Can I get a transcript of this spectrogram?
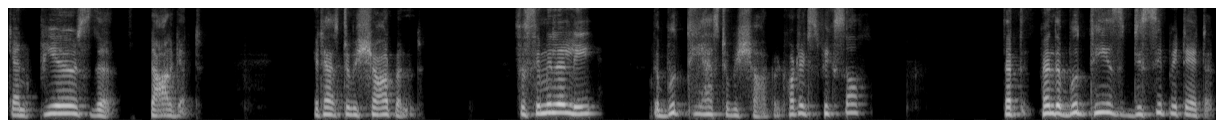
can pierce the target, it has to be sharpened. So, similarly, the buddhi has to be sharpened. What it speaks of? That when the buddhi is dissipated,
